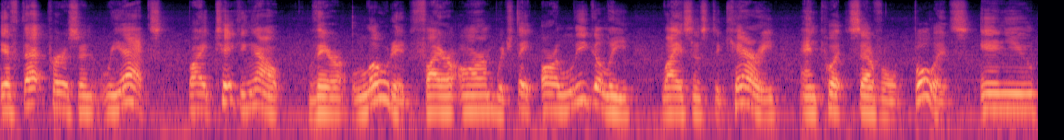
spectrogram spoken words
if that person reacts by taking out their loaded firearm, which they are legally licensed to carry, and put several bullets in you,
